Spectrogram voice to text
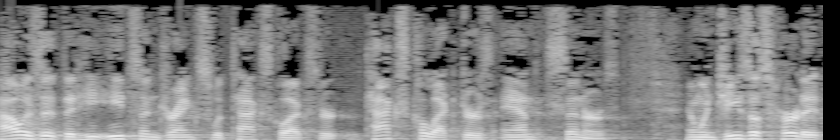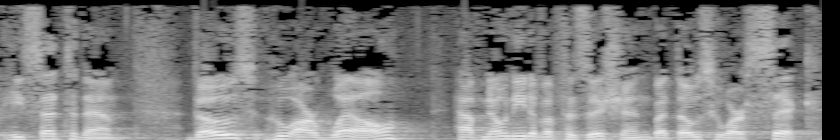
how is it that he eats and drinks with tax, collector, tax collectors and sinners? And when Jesus heard it, he said to them, Those who are well have no need of a physician, but those who are sick.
